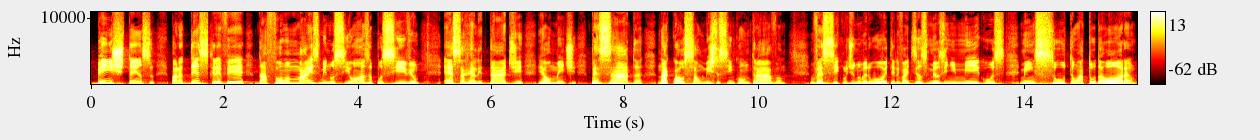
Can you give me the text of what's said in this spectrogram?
bem extenso, para descrever da forma mais minuciosa possível essa realidade realmente pesada na qual o salmista se encontrava. O versículo de número 8 ele vai dizer: Os meus inimigos me insultam a toda hora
